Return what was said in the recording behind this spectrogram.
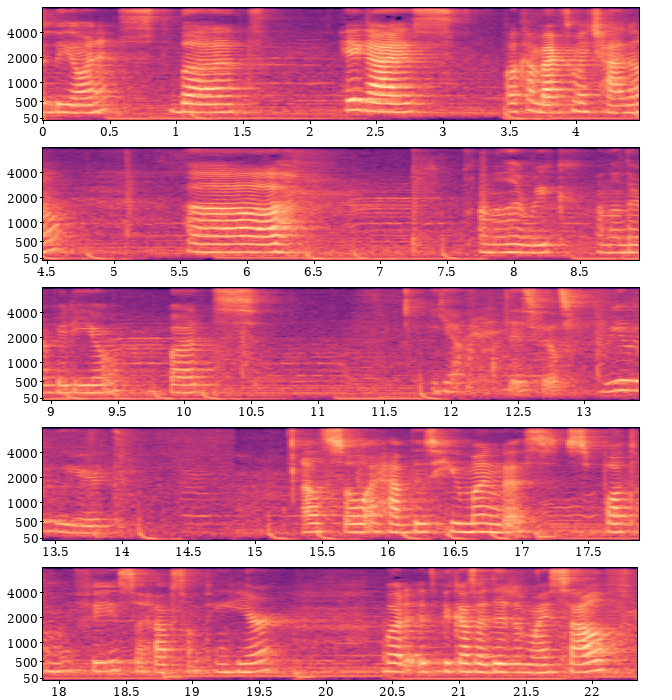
to be honest, but hey guys, welcome back to my channel. Uh, another week, another video, but yeah, this feels really weird. Also, I have this humongous spot on my face. I have something here, but it's because I did it myself.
